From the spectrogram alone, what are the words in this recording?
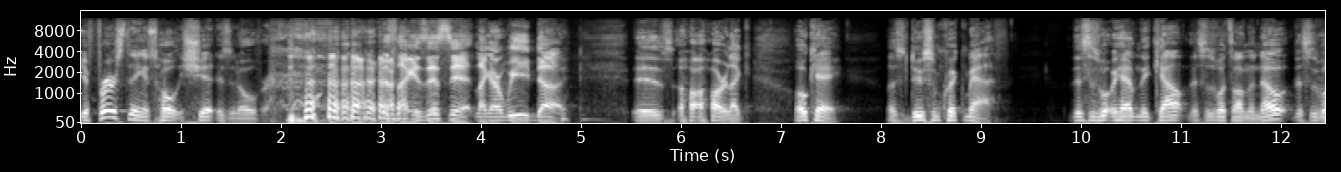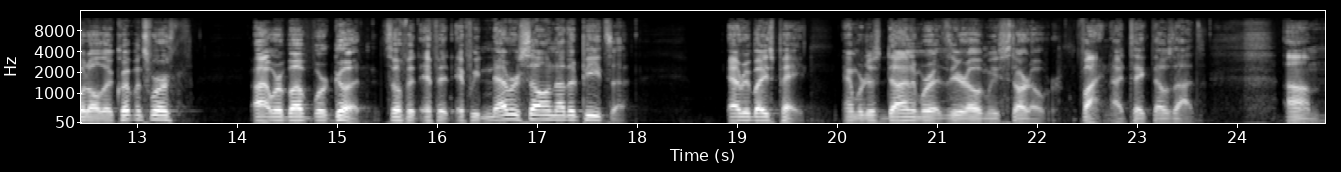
Your first thing is, holy shit, is it over? it's like, is this it? Like, are we done? Is or like, okay, let's do some quick math. This is what we have in the account. This is what's on the note. This is what all the equipment's worth. All right, we're above. We're good. So if it if it if we never sell another pizza, everybody's paid, and we're just done, and we're at zero, and we start over. Fine, I'd take those odds. Um,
